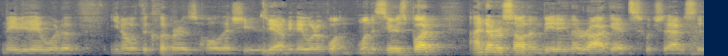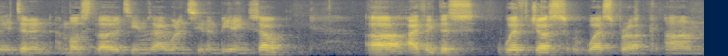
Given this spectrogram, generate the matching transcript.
Maybe they would have, you know, with the Clippers whole issues. Yeah. Maybe they would have won, won the series. But I never saw them beating the Rockets, which obviously they didn't. Most of the other teams I wouldn't see them beating. So uh, I think this, with just Westbrook, um,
